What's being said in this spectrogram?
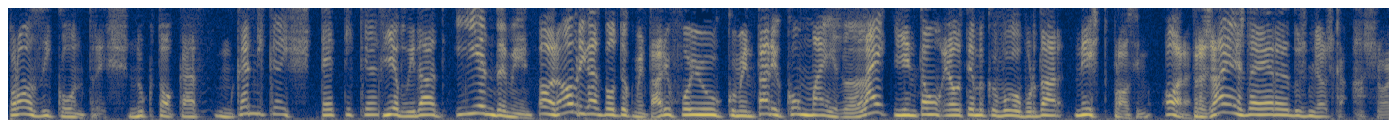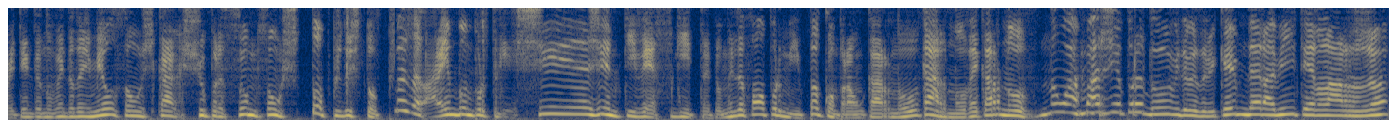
prós e contras, no que toca a mecânica, estética, fiabilidade e andamento. Ora, obrigado pelo teu comentário, foi o comentário com mais like e então é o tema que eu vou abordar neste próximo. Ora, para já és da era dos melhores carros, 80, 90, 2000 são os carros super sumo, são os topos dos topos. Mas agora, em bom português, se a gente tivesse guita, pelo menos eu falo por mim, para comprar um carro novo, carro novo é carro novo, não há margem para dúvida, meus amigos, quem me dera a mim ter larja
